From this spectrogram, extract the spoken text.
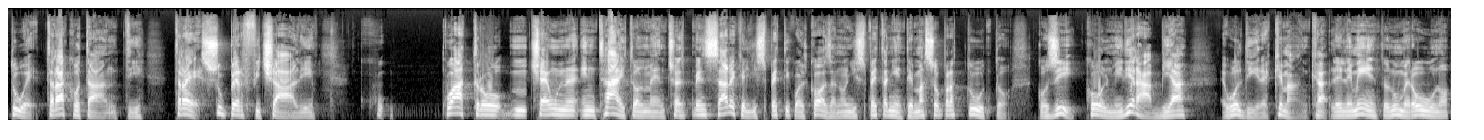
due tracotanti, tre superficiali, quattro mm, c'è un entitlement, cioè pensare che gli spetti qualcosa, non gli spetta niente, ma soprattutto così colmi di rabbia vuol dire che manca l'elemento numero uno,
